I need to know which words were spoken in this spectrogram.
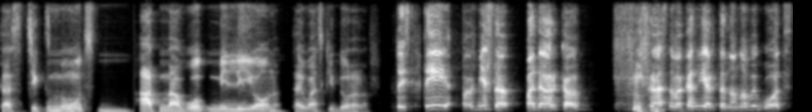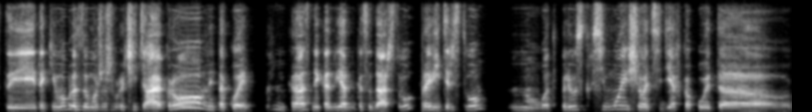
достигнуть одного миллиона тайванских долларов. То есть ты вместо подарка и красного конверта на Новый год ты таким образом можешь вручить огромный такой красный конверт государству, правительству, ну вот, плюс ко всему еще отсидев какое-то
